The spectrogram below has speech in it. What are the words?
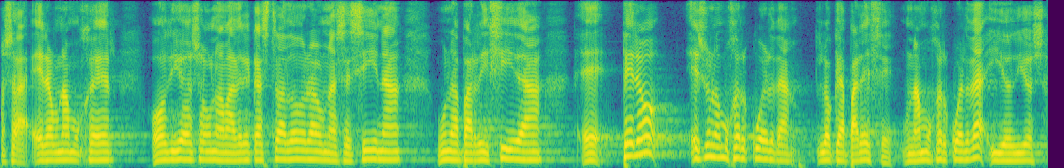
O sea, era una mujer odiosa, una madre castradora, una asesina, una parricida, eh, pero es una mujer cuerda, lo que aparece, una mujer cuerda y odiosa.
